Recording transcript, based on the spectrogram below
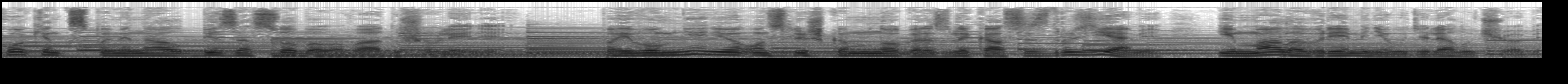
Хокинг вспоминал без особого воодушевления. По его мнению, он слишком много развлекался с друзьями и мало времени уделял учебе.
